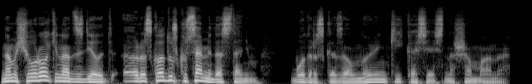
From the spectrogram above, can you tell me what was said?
Нам еще уроки надо сделать. Раскладушку сами достанем», — бодро сказал новенький, косясь на шамана.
